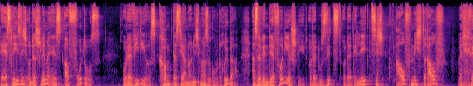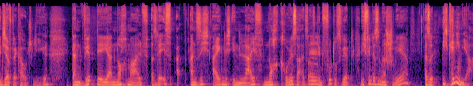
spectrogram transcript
der ist riesig und das Schlimme ist, auf Fotos oder Videos kommt das ja noch nicht mal so gut rüber. Also wenn der vor dir steht oder du sitzt oder der legt sich auf mich drauf, wenn, wenn ich auf der Couch liege, dann wirkt der ja noch mal, also der ist an sich eigentlich in Live noch größer, als er Mhm. auf den Fotos wirkt. Ich finde das immer schwer. Also ich kenne ihn ja.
